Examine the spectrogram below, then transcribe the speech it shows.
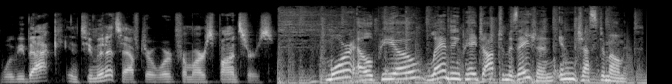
We'll be back in two minutes after a word from our sponsors. More LPO landing page optimization in just a moment.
